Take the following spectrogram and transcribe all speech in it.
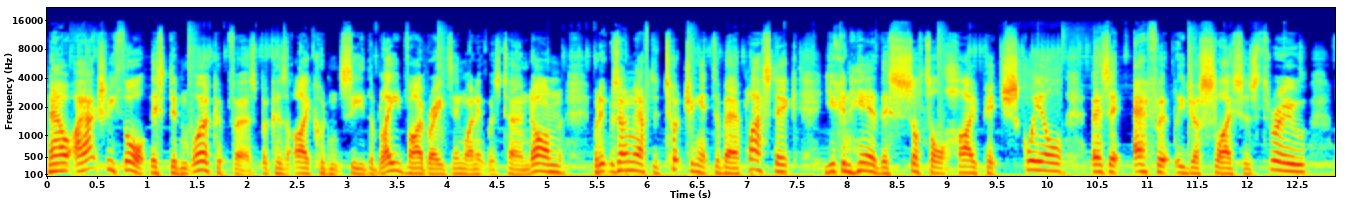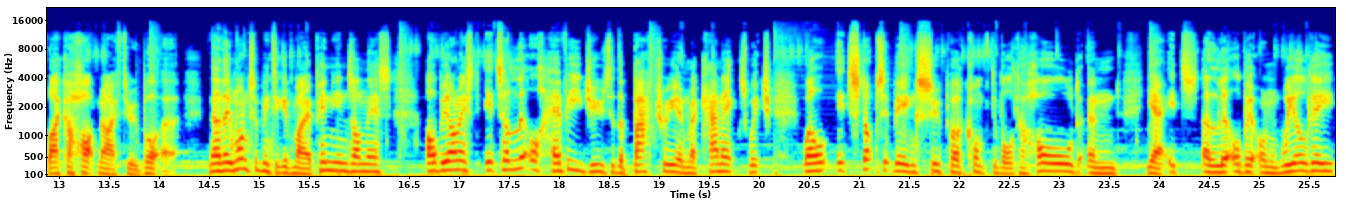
Now, I actually thought this didn't work at first because I couldn't see the blade vibrating when it was turned on, but it was only after touching it to bare plastic, you can hear this subtle high-pitched squeal as it effortlessly just slices through like a hot knife through butter. Now, they wanted me to give my opinions on this. I'll be honest, it's a little heavy due to the battery and mechanics, which, well, it stops it being super comfortable to hold. And yeah, it's a little bit unwieldy,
